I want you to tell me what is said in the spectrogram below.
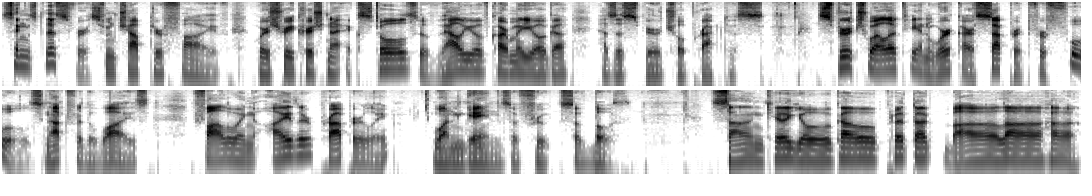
sings this verse from chapter 5, where Sri Krishna extols the value of karma yoga as a spiritual practice. Spirituality and work are separate for fools, not for the wise. Following either properly, one gains the fruits of both. Sankhya yoga pratak balaha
